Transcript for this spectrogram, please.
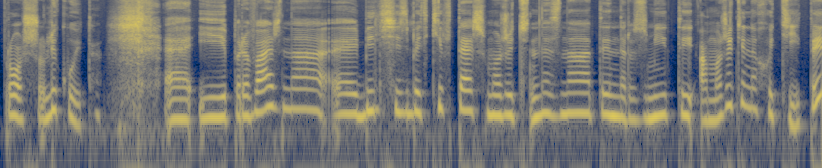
Прошу, лікуйте. І переважна більшість батьків теж можуть не знати, не розуміти хотіти, а можуть і не хотіти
